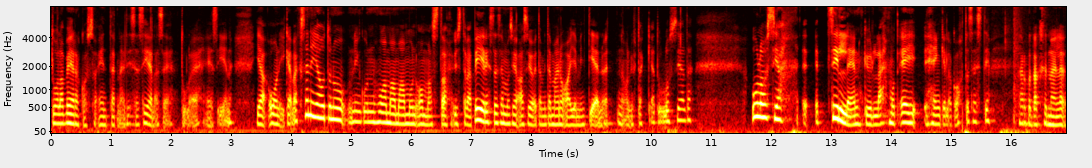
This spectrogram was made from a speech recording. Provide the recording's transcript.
tuolla verkossa, internetissä, siellä se tulee esiin. Ja olen ikäväkseni joutunut niin kun, huomaamaan mun omasta ystäväpiiristä sellaisia asioita, mitä mä en ole aiemmin tiennyt, että ne on yhtäkkiä tullut sieltä ulos ja et, silleen kyllä, mutta ei henkilökohtaisesti. Tarkoitatko se näillä,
